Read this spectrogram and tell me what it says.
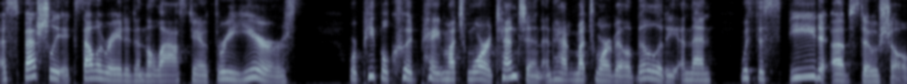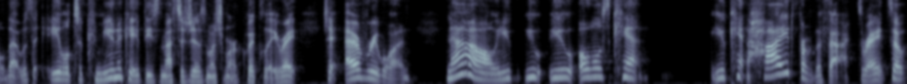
especially accelerated in the last you know three years, where people could pay much more attention and had much more availability, and then with the speed of social that was able to communicate these messages much more quickly, right, to everyone now you you you almost can't you can't hide from the fact, right? So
